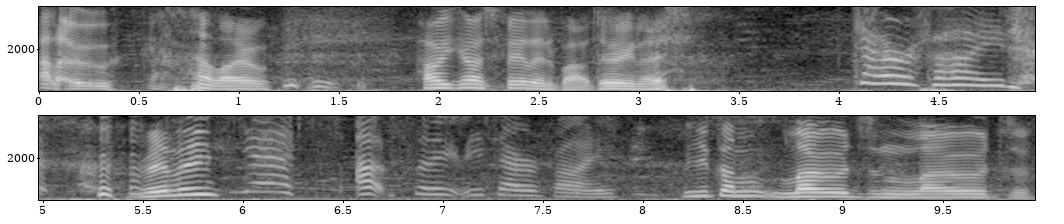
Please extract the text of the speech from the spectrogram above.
Hello. Hello. How are you guys feeling about doing this? Terrified. really? yes, absolutely terrifying. You've done loads and loads of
